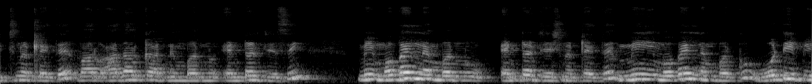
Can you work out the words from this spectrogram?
ఇచ్చినట్లయితే వారు ఆధార్ కార్డ్ నెంబర్ను ఎంటర్ చేసి మీ మొబైల్ నెంబర్ను ఎంటర్ చేసినట్లయితే మీ మొబైల్ నెంబర్కు ఓటీపీ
